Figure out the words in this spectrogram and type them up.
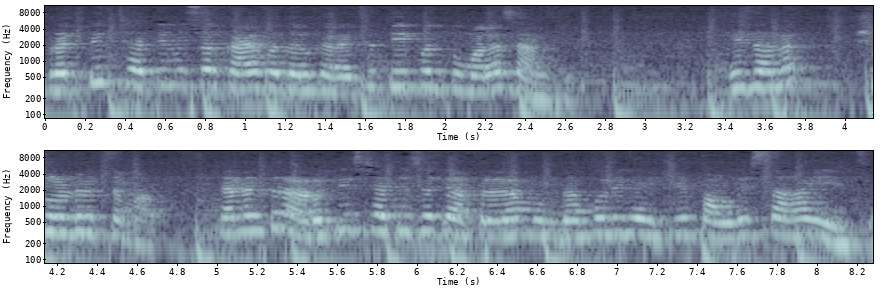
प्रत्येक छातीनुसार काय बदल करायचं ते पण तुम्हाला सांगते. हे झालं शोल्डरचं माप. त्यानंतर अडोतीस छातीसाठी आपल्याला मुंडाफोली घ्यायची पावणे सहा इंच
